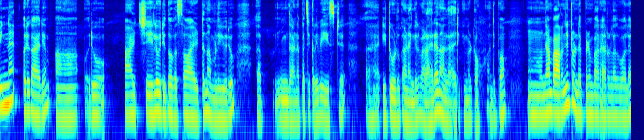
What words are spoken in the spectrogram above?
പിന്നെ ഒരു കാര്യം ഒരു ആഴ്ചയിൽ ഒരു ദിവസമായിട്ട് നമ്മൾ ഈ ഒരു എന്താണ് പച്ചക്കറി വേസ്റ്റ് ഇട്ട് കൊടുക്കുകയാണെങ്കിൽ വളരെ നല്ലതായിരിക്കും കേട്ടോ. അതിപ്പം ഞാൻ പറഞ്ഞിട്ടുണ്ട് എപ്പോഴും പറയാറുള്ളത് പോലെ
